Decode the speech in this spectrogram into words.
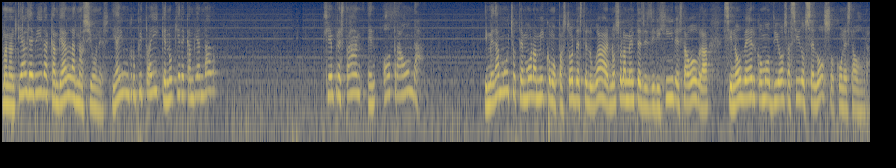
manantial de vida, cambiar las naciones. Y hay un grupito ahí que no quiere cambiar nada. Siempre están en otra onda. Y me da mucho temor a mí como pastor de este lugar, no solamente dirigir esta obra, sino ver cómo Dios ha sido celoso con esta obra.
